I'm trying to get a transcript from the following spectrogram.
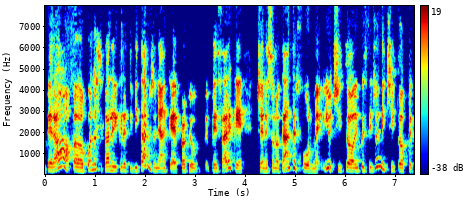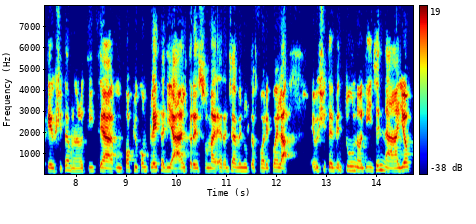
Però eh, quando si parla di creatività bisogna anche proprio pensare che ce ne sono tante forme. Io cito, in questi giorni cito perché è uscita una notizia un po' più completa di altre, insomma era già venuta fuori quella, è uscita il 21 di gennaio,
